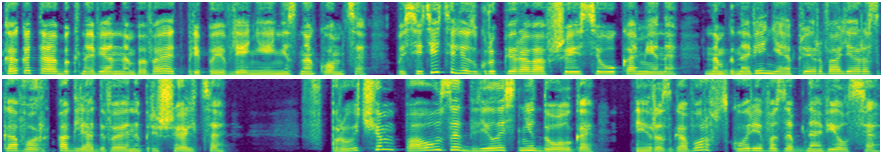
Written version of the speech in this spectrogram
Как это обыкновенно бывает при появлении незнакомца, посетители, сгруппировавшиеся у камина, на мгновение прервали разговор, поглядывая на пришельца. Впрочем, пауза длилась недолго, и разговор вскоре возобновился.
